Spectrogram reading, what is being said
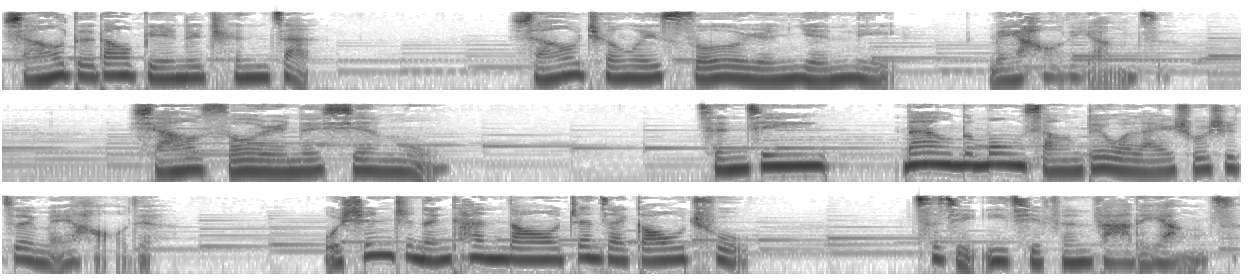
想要得到别人的称赞，想要成为所有人眼里美好的样子，想要所有人的羡慕。曾经那样的梦想对我来说是最美好的，我甚至能看到站在高处，自己意气风发的样子。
